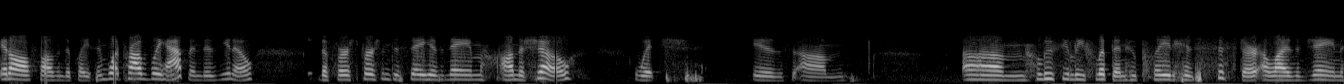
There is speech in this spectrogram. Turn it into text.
it all falls into place. And what probably happened is, you know, the first person to say his name on the show, which is um um, Lucy Lee Flippen, who played his sister, Eliza Jane,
